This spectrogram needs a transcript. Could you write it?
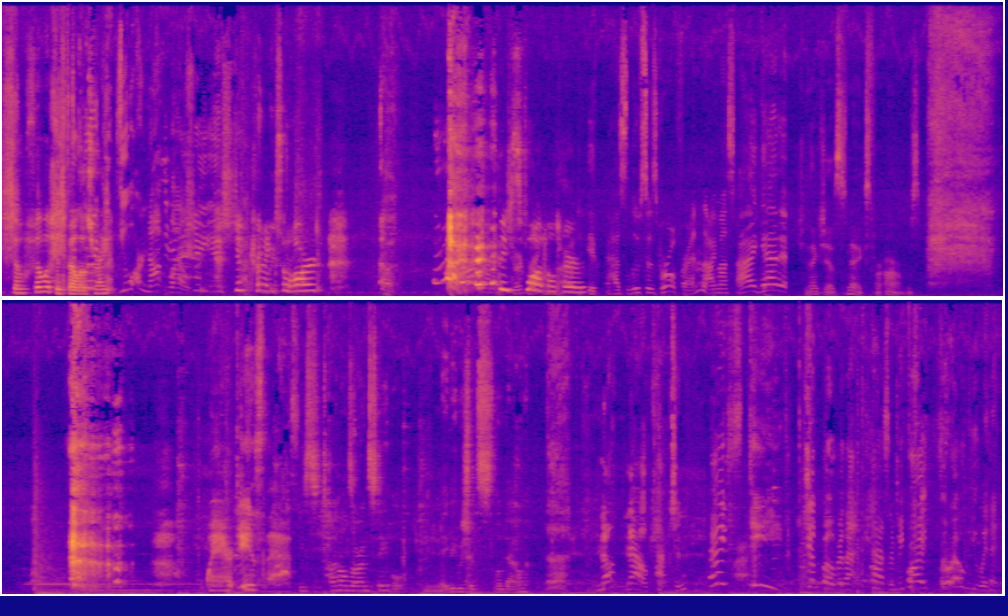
So Philip is Belos, right? You are not well. She's trying so hard. they swaddled her. It has Luz's girlfriend, I must. I get it. She thinks she has snakes for arms. Where is that? These tunnels are unstable. Maybe we should slow down. Not now, Captain. Hey, Steve! Jump over that chasm before I throw you in it.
